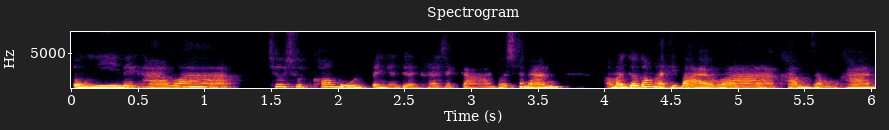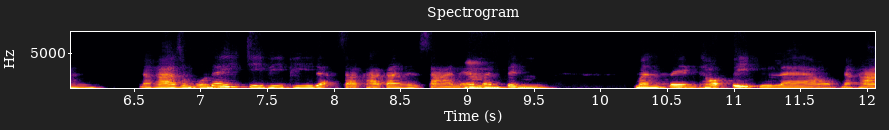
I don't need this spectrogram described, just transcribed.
ตรงนี้ไหมคะว่าชื่อชุดข้อมูลเป็นเงินเดือนข้าราชการ เพราะฉะนั้นมันจะต้องอธิบายว่าคำสำคัญนะคะ สมมุติได้ GPP สาขาการศึกษาเนี่ยมันเป็นมันเป็น topic อยู่แล้วนะคะ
